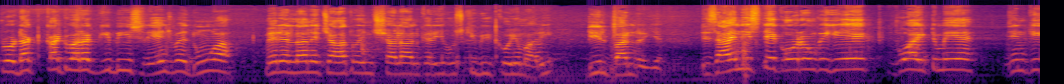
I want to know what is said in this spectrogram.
प्रोडक्ट कट वर्क की भी इस रेंज में दूँगा। मेरे अल्लाह ने चाह तो इनशाला करीब उसकी भी कोई हमारी डील बन रही है। डिज़ाइन इसलिए कह रहा हूँ कि ये वो आइटमें हैं जिनकी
